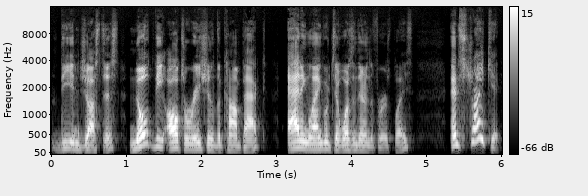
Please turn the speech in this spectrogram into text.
the injustice. Note the alteration of the compact, adding language that wasn't there in the first place, and strike it.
